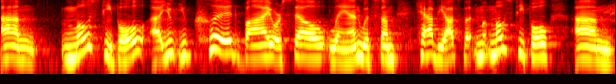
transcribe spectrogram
um, most people, uh, you, you could buy or sell land with some caveats, but m- most people, um,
